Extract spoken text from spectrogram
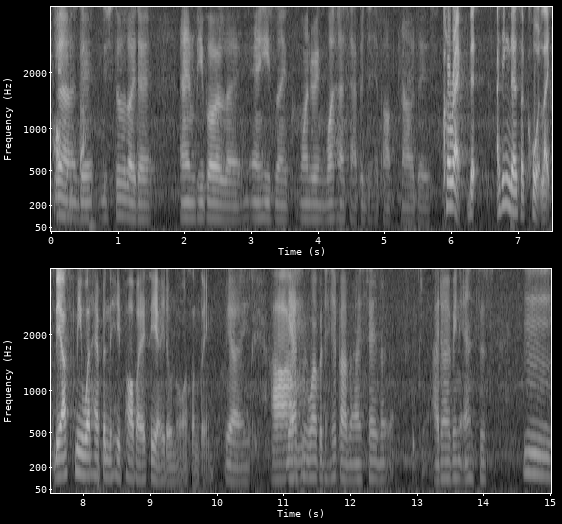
hop yeah, and stuff. They, are still like that, and people are like, and he's like wondering what has happened to hip hop nowadays. Correct. That I think there's a quote like they ask me what happened to hip hop, I say I don't know or something. Yeah, Um, asked me what happened to hip hop, and I said I don't have any answers. Hmm.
